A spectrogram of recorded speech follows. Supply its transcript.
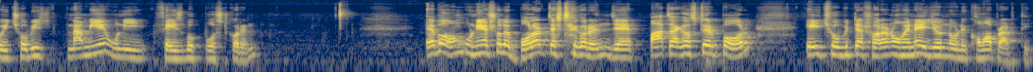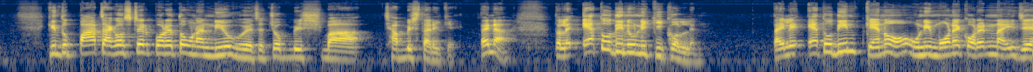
ওই ছবি নামিয়ে উনি ফেসবুক পোস্ট করেন। এবং উনি আসলে বলার চেষ্টা করেন যে পাঁচ আগস্টের পর এই ছবিটা সরানো হয় না, এই জন্য উনি ক্ষমা প্রার্থী। কিন্তু পাঁচ আগস্টের পরে তো ওনার নিয়োগ হয়েছে চব্বিশ বা ছাব্বিশ তারিখে, তাই না? তাহলে এতদিন উনি কি করলেন? তাইলে এতদিন কেন উনি মনে করেন নাই যে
